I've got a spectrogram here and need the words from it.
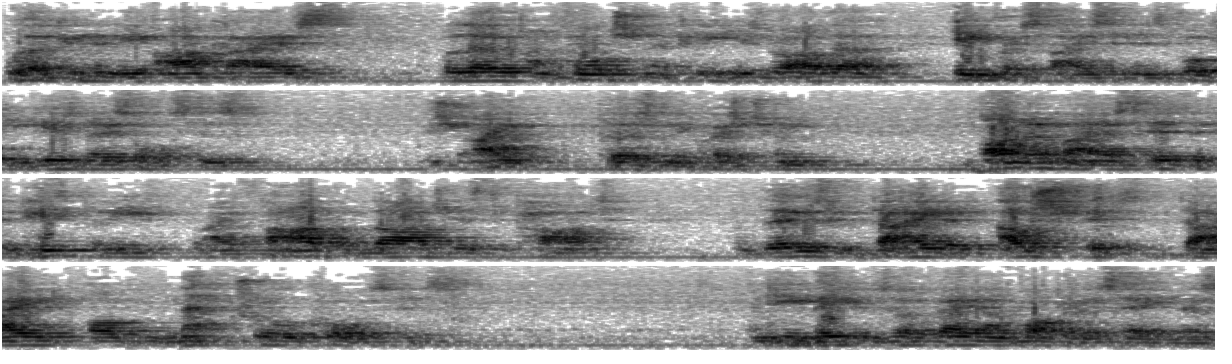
working in the archives although unfortunately he's rather imprecise in his book. He gives no sources, which I personally question. Arno Mayer says that in his belief, by far the largest part of those who died at Auschwitz died of natural causes. And he made himself very unpopular saying this.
